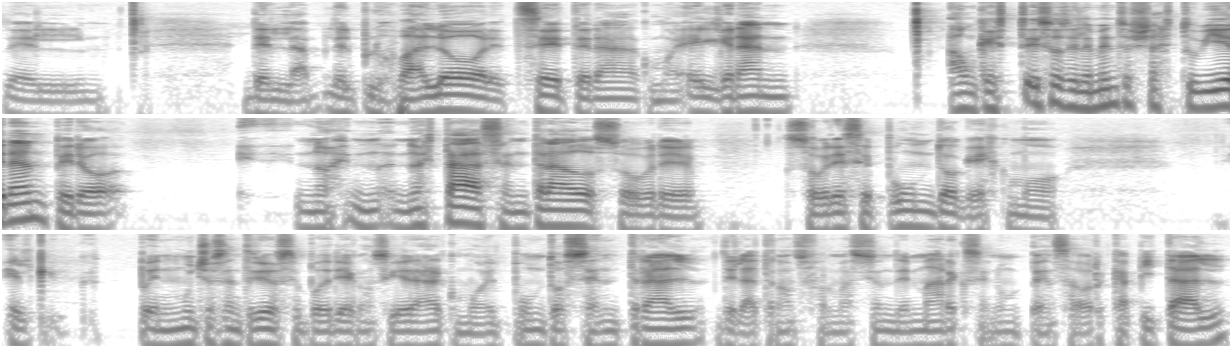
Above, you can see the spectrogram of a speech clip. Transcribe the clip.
del, del, plusvalor, etc. Como el gran. Aunque esos elementos ya estuvieran, pero eh, no, no, está centrado sobre, sobre ese punto que es como el que en muchos sentidos se podría considerar como el punto central de la transformación de Marx en un pensador capital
